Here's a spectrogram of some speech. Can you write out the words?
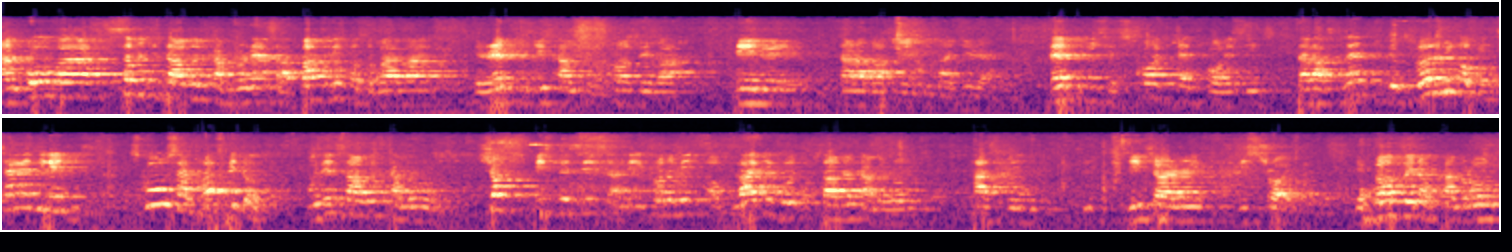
and over 70,000 Cameroonians are battling for survival in refugee camps in Cross River, Benue, Taraba State in Nigeria. There is a scorched earth policy that has led to the burning of entire villages, schools and hospitals within southern Cameroon. Shops, businesses and the economy of livelihood of southern Cameroon has been literally destroyed. The government of Cameroon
